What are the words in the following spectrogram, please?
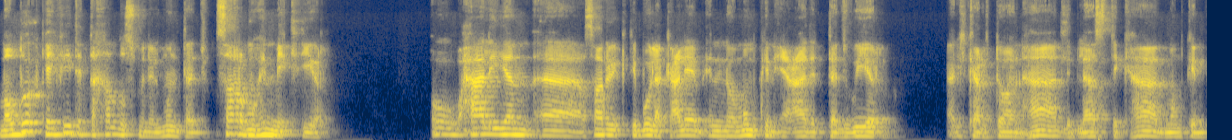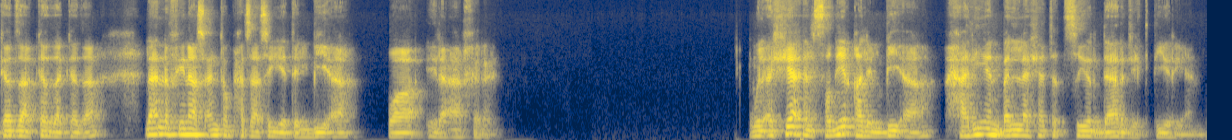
موضوع كيفية التخلص من المنتج صار مهم كثير. وحاليا آه، صاروا يكتبوا لك عليه بأنه ممكن إعادة تدوير الكرتون هاد البلاستيك هاد ممكن كذا كذا كذا لأنه في ناس عندهم حساسية البيئة وإلى آخره. والأشياء الصديقة للبيئة حاليا بلشت تصير دارجة كثير يعني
